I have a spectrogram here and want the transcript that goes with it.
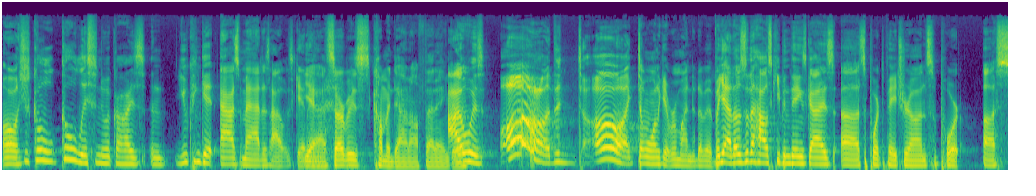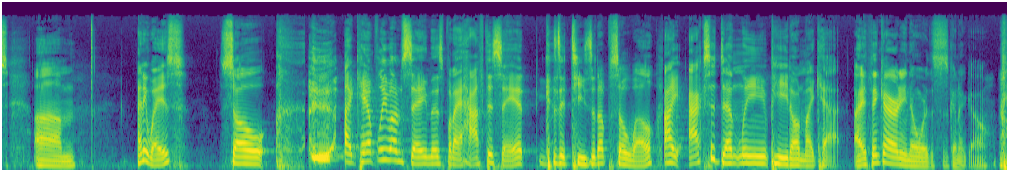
Oh, just go go listen to it, guys, and you can get as mad as I was getting. yeah, Sarby's coming down off that angle. I was oh the oh I don't want to get reminded of it, but yeah, those are the housekeeping things, guys. Uh, support the Patreon, support us. Um, anyways, so I can't believe I'm saying this, but I have to say it because it tees it up so well. I accidentally peed on my cat. I think I already know where this is gonna go.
